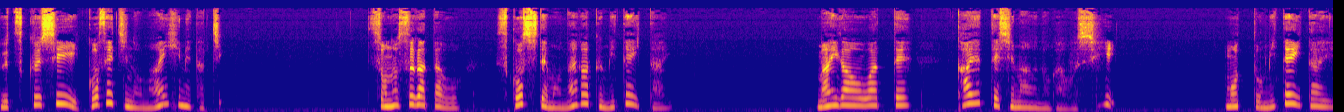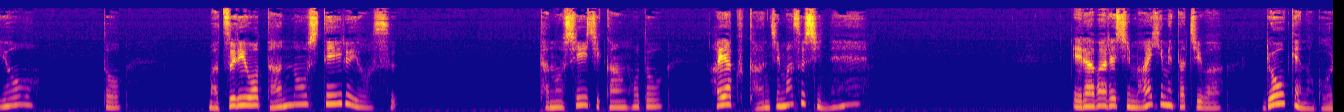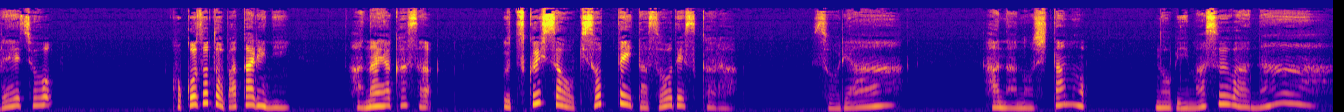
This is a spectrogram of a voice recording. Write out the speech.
う美しい五世地の舞姫たち。その姿を少しでも長く見ていたい。舞が終わって帰ってしまうのが惜しい。もっと見ていたいよと祭りを堪能している様子。楽しい時間ほど早く感じますしね。選ばれし舞姫たちは両家のご令嬢。ここぞとばかりに華やかさ美しさを競っていたそうですからそりゃあ鼻の下も伸びますわなあ。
